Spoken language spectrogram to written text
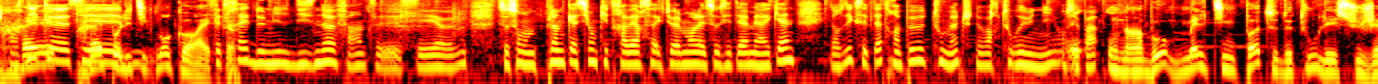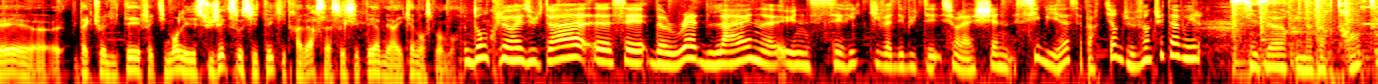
Très, c'est- très politiquement correct. C'est très 2019. hein, c'est- euh, ce sont plein de questions qui traversent actuellement la société américaine. Et on se dit que c'est peut-être un peu too much d'avoir tout réuni. On ne sait pas. On a un beau melting pot de tous les sujets euh, d'actualité, effectivement, les sujets de société qui traversent la société américaine en ce moment. Donc le résultat, euh, c'est The Red Line, une série qui va débuter sur la chaîne CBS à partir du 28 avril. 6h, 9h30,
